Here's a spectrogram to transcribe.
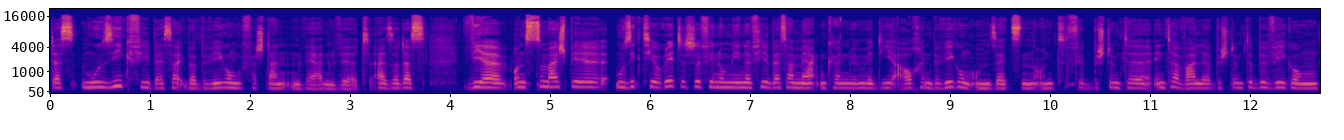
dass Musik viel besser über Bewegung verstanden werden wird. Also dass wir uns zum Beispiel musiktheoretische Phänomene viel besser merken können, wenn wir die auch in Bewegung umsetzen und für bestimmte Intervalle bestimmte Bewegungen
